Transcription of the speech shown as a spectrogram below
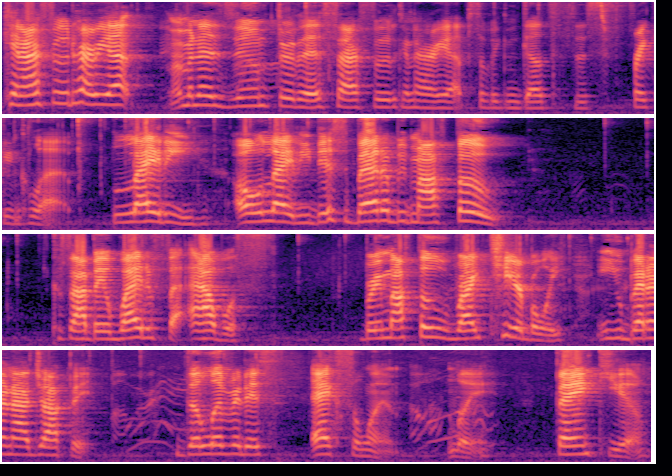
can our food hurry up? I'm gonna zoom through this so our food can hurry up so we can go to this freaking club. Lady, old lady, this better be my food. Cause I've been waiting for hours. Bring my food right here, boy. And you better not drop it. Deliver this excellently. Thank you.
